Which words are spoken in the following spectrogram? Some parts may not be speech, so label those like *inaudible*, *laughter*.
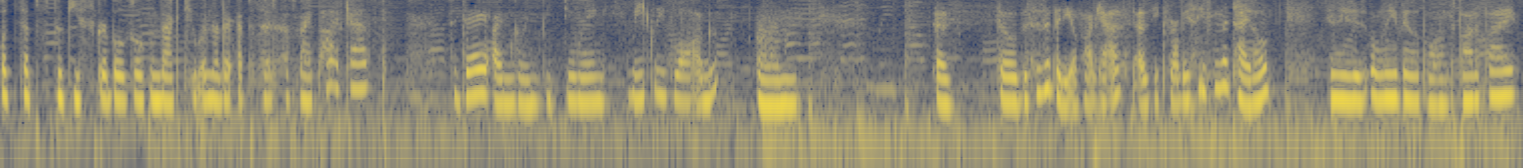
What's up, spooky scribbles? Welcome back to another episode of my podcast. Today I'm going to be doing a weekly vlog. Um, as so, this is a video podcast, as you can probably see from the title, and it is only available on Spotify.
